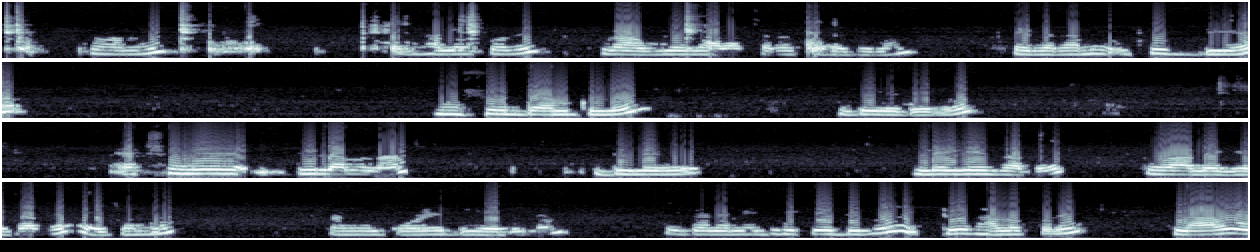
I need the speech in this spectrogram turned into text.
তো আমি ভালো করে লাউগুলো নাড়াচাড়া করে দিলাম। এবার আমি উপর দিয়ে মসুর ডালগুলো দিয়ে দেব। একসঙ্গে দিলাম না, দিলে লেগে যাবে, পোড়া লেগে যাবে, এই জন্য আমি পরে দিয়ে দিলাম। এবার আমি ঢেকে দেব একটু ভালো করে লাউ ও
